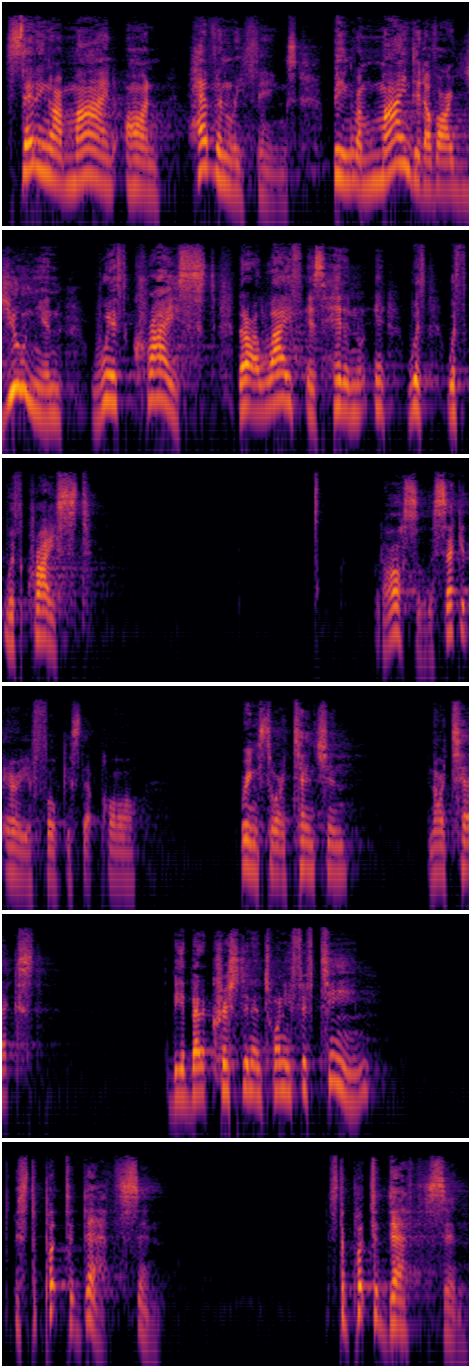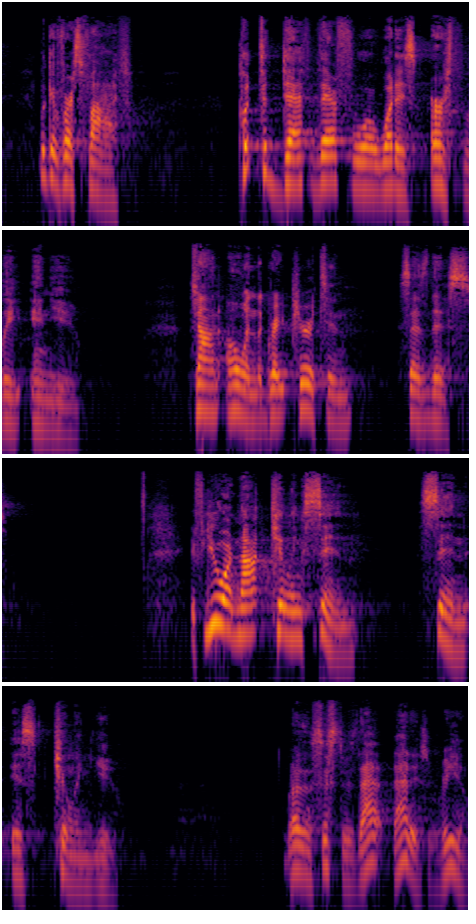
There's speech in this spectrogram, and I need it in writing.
setting our mind on heavenly things, being reminded of our union with Christ, that our life is hidden with, with, with Christ. But also, the second area of focus that Paul brings to our attention in our text, to be a better Christian in 2015 is to put to death sin. It's to put to death sin. Look at verse 5. Put to death, therefore, what is earthly in you. John Owen, the great Puritan, says this If you are not killing sin, sin is killing you. Brothers and sisters, that, that is real.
